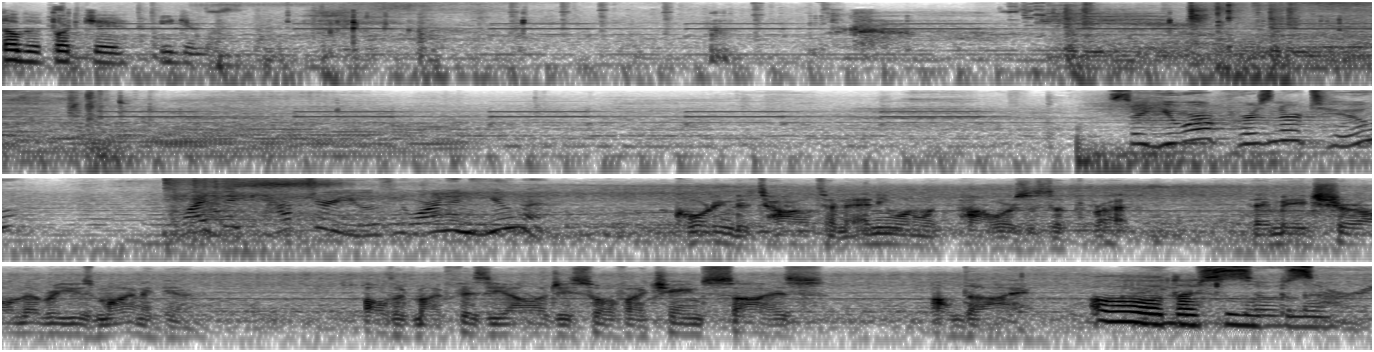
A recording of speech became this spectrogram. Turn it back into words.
Dobře, pojďte. So you were a prisoner too? Why'd they capture you if you aren't inhuman? According to Tarleton, anyone with powers is a threat. They made sure I'll never use mine again. Altered my physiology so if I change size, I'll die. Oh, that's to jest so smutne. sorry.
